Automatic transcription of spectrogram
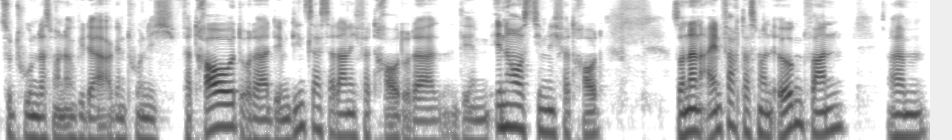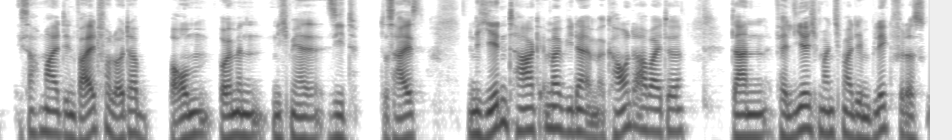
zu tun, dass man irgendwie der Agentur nicht vertraut oder dem Dienstleister da nicht vertraut oder dem Inhouse-Team nicht vertraut, sondern einfach, dass man irgendwann, ähm, ich sag mal, den Wald vor lauter Baum, Bäumen nicht mehr sieht. Das heißt, wenn ich jeden Tag immer wieder im Account arbeite, dann verliere ich manchmal den Blick für das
